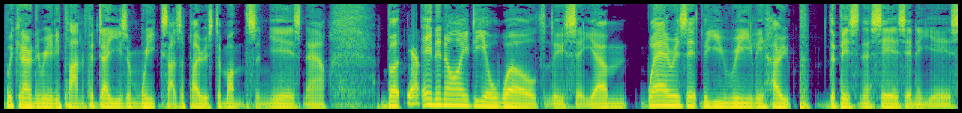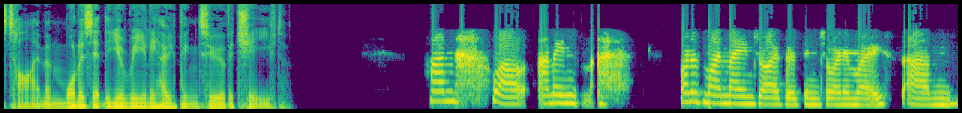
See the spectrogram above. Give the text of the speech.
we can only really plan for days and weeks as opposed to months and years now. But yep. in an ideal world, Lucy, um, where is it that you really hope the business is in a year's time, and what is it that you're really hoping to have achieved? Um, well, I mean, one of my main drivers in joining Race um,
